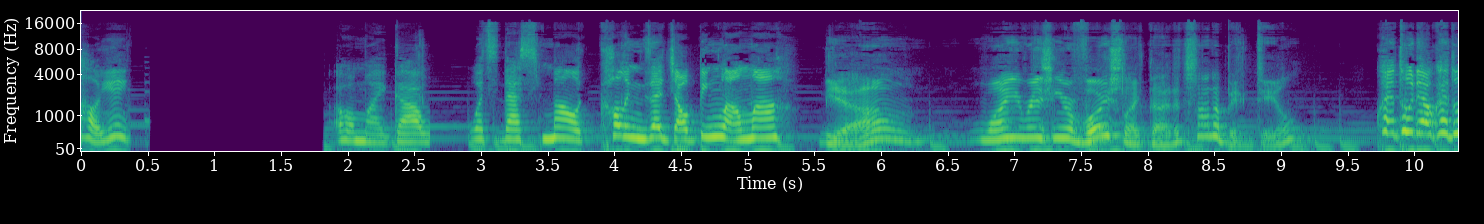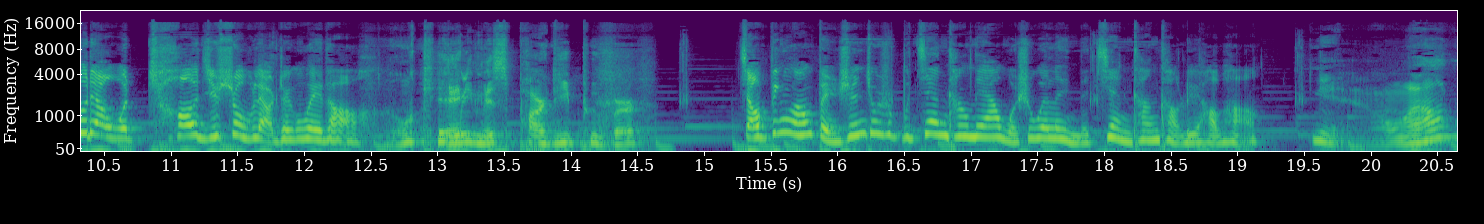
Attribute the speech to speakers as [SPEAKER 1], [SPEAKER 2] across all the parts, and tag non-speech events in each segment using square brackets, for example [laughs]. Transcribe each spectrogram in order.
[SPEAKER 1] 好运！Oh my god, what's that smell? Colin，你在嚼槟榔吗？
[SPEAKER 2] Yeah. Why are you raising your voice like that? It's not a big deal.
[SPEAKER 1] 快吐掉，快吐掉！我超级受不了这个味道。
[SPEAKER 2] Okay, Miss Party Pooper.
[SPEAKER 1] 嚼槟榔本身就是不健康的呀，我是为了你的健康考虑，好不好？
[SPEAKER 2] Yeah, well,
